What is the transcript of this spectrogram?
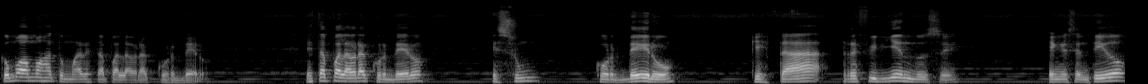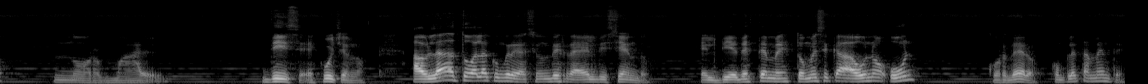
¿Cómo vamos a tomar esta palabra cordero? Esta palabra cordero es un cordero que está refiriéndose en el sentido normal. Dice, escúchenlo, hablad a toda la congregación de Israel diciendo, el 10 de este mes tómese cada uno un cordero, completamente.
